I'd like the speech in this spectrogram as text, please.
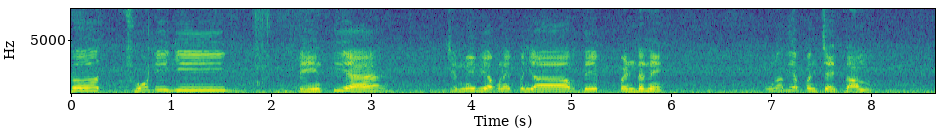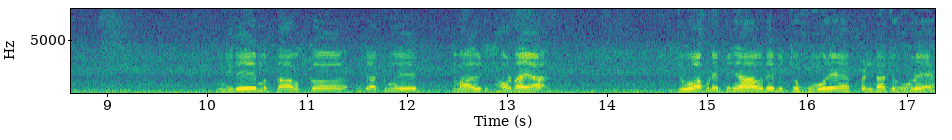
ਇੱਕ ਛੋਟੀ ਜੀ ਬੇਨਤੀ ਹੈ, ਜਿੰਨੇ ਵੀ ਆਪਣੇ ਪੰਜਾਬ ਦੇ ਪਿੰਡ ਨੇ, ਉਹਨਾਂ ਦੀਆਂ ਪੰਚਾਇਤਾਂ ਨੂੰ। ਮੇਰੇ ਮੁਤਾਬਕ ਜਦ ਮੇਰੇ ਦਿਮਾਗ ਵਿੱਚ ਥਾਟ ਆਇਆ, ਜੋ ਆਪਣੇ ਪੰਜਾਬ ਦੇ ਵਿੱਚ ਹੋ ਰਿਹਾ ਪਿੰਡਾਂ 'ਚ ਹੋ ਰਿਹਾ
